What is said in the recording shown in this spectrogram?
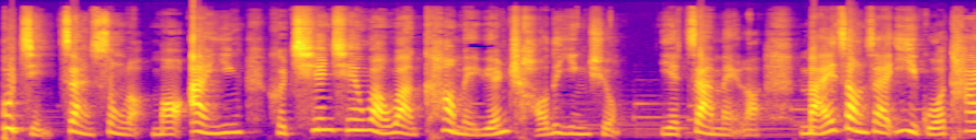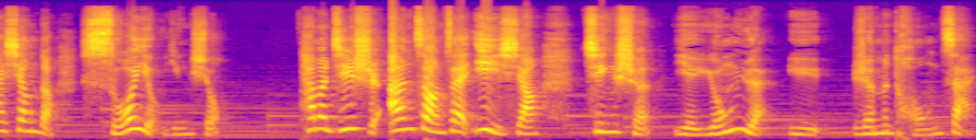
不仅赞颂了毛岸英和千千万万抗美援朝的英雄，也赞美了埋葬在异国他乡的所有英雄。他们即使安葬在异乡，精神也永远与人们同在。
